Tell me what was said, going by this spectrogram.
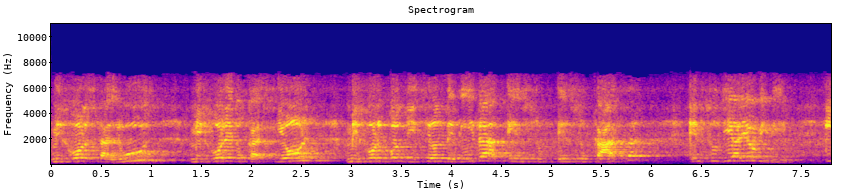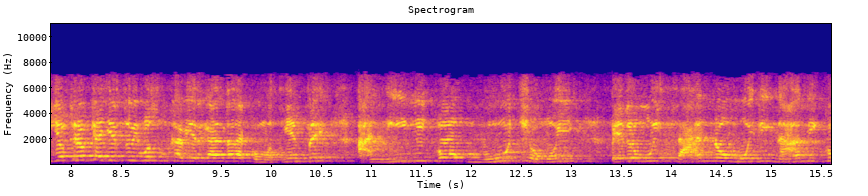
Mejor salud, mejor educación, mejor condición de vida en su, en su casa, en su diario vivir. Y yo creo que ayer tuvimos un Javier Gándara, como siempre, anímico, mucho, muy, Pedro, muy sano, muy dinámico,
